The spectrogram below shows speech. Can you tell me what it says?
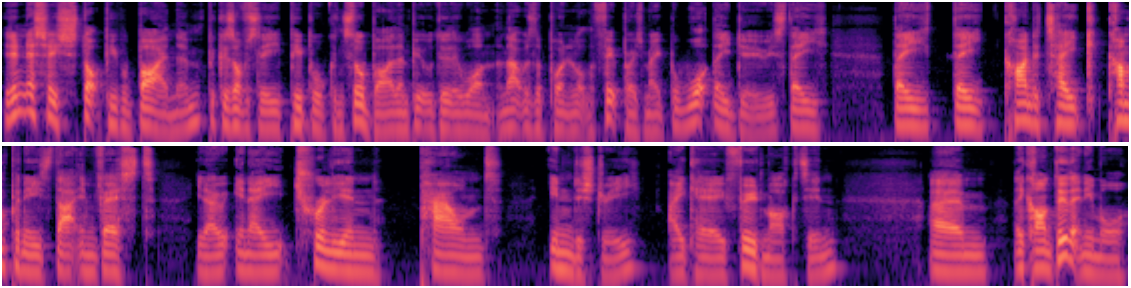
they don't necessarily stop people buying them because obviously people can still buy them, people do what they want, and that was the point a lot of the fit pros make. But what they do is they they they kind of take companies that invest, you know, in a trillion pound industry, aka food marketing, um, they can't do that anymore.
